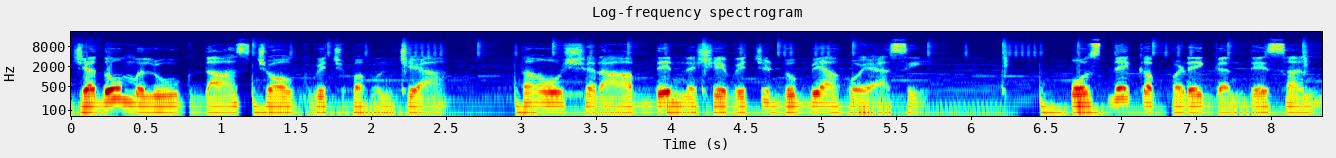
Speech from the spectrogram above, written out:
ਜਦੋਂ ਮਲੂਕ ਦਾਸ ਚੌਕ ਵਿੱਚ ਪਹੁੰਚਿਆ, ਤਾਂ ਉਹ ਸ਼ਰਾਬ ਦੇ ਨਸ਼ੇ ਵਿੱਚ ਡੁੱਬਿਆ ਹੋਇਆ ਸੀ। ਉਸ ਦੇ ਕੱਪੜੇ ਗੰਦੇ ਸਨ,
